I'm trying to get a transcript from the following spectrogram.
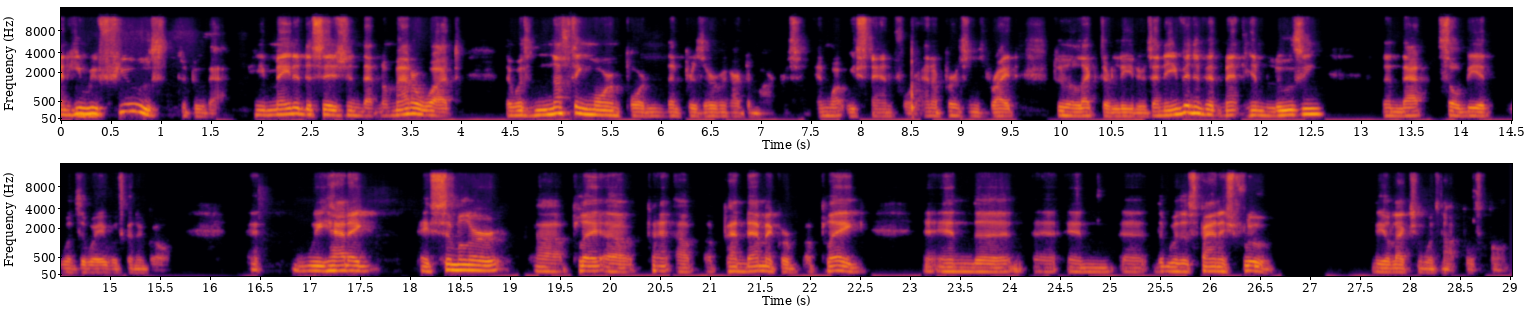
And he refused to do that. He made a decision that no matter what, there was nothing more important than preserving our democracy and what we stand for and a person's right to elect their leaders. And even if it meant him losing, then that, so be it, was the way it was going to go. We had a, a similar uh, play, uh, a, a pandemic or a plague in the, uh, in, uh, with the Spanish flu. The election was not postponed.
